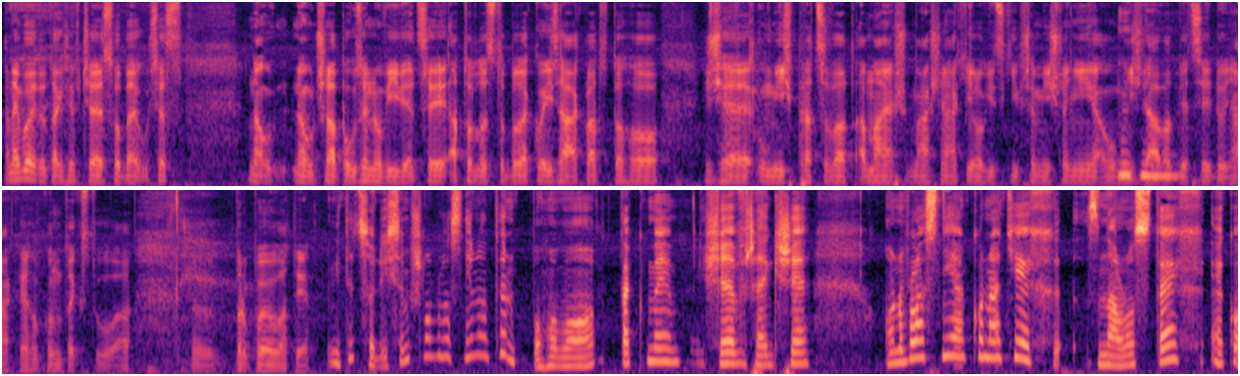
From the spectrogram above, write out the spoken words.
A nebo je to tak, že v ČSOB už se naučila pouze nové věci a tohle to byl takový základ toho, že umíš pracovat a máš, máš nějaký logický přemýšlení a umíš mm-hmm. dávat věci do nějakého kontextu a uh, propojovat je. Víte co, když jsem šla vlastně na ten pohovor, tak mi šéf řekl, že on vlastně jako na těch znalostech jako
